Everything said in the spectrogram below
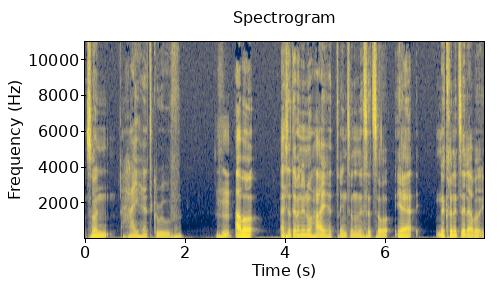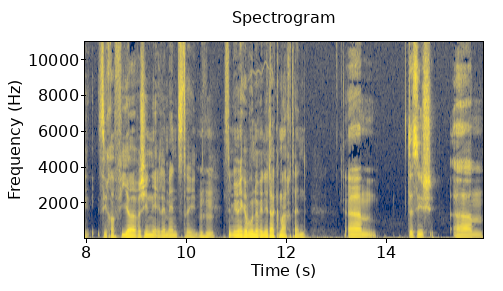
so einen Hi-Hat-Groove. Mhm. Aber es hat eben nicht nur Hi-Hat drin, sondern es hat so, ja, nicht können zählen, aber sicher vier verschiedene Elemente drin. Mhm. Es nimmt mich mega wunder, wenn ihr das gemacht habt. Ähm, das ist. Ähm,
